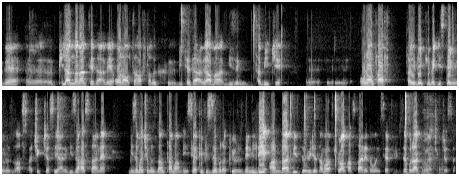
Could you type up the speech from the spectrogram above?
Ve e, planlanan tedavi 16 haftalık bir tedavi ama bizim tabii ki e, 16 haftayı beklemek istemiyoruz as- açıkçası. Yani bize hastane bizim açımızdan tamam inisiyatifi size bırakıyoruz denildiği anda biz döneceğiz ama şu an hastanede o inisiyatifi bize bırakmıyor açıkçası.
